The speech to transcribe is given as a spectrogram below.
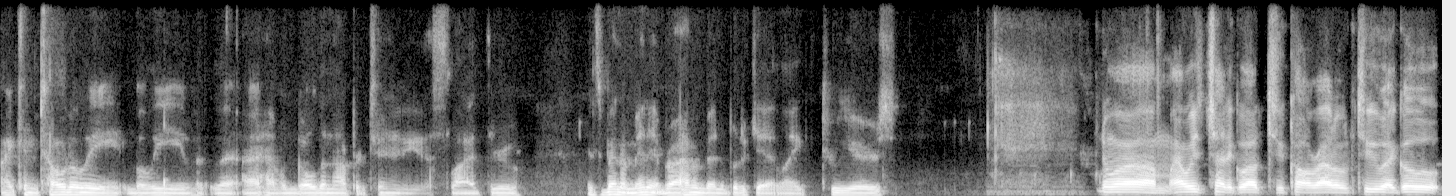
I can totally believe that I have a golden opportunity to slide through. It's been a minute, bro. I haven't been to Burque in like two years. You know, um, I always try to go out to Colorado too. I go,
